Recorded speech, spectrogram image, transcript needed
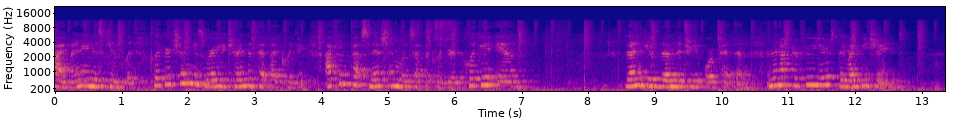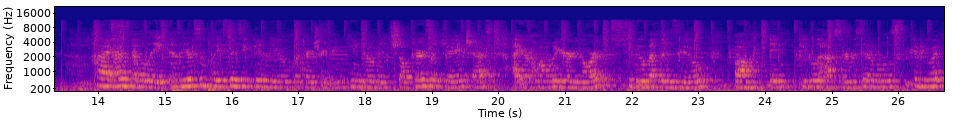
Hi, my name is Kinsley. Clicker training is where you train the pet by clicking. After the pet sniffs and looks at the clicker, click it and then give them the treat or pet them. And then after a few years, they might be trained. Hi, I'm Emily, and here are some places you can do clicker training. You can do them in shelters like JHS, at your home or your yard. You can do them at the zoo. Um, and people that have service animals can do it.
